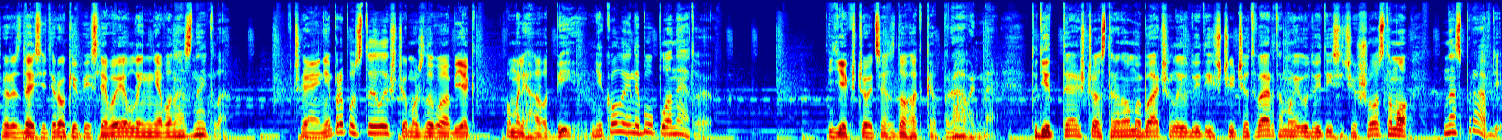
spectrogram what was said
Через 10 років після виявлення вона зникла. Вчені припустили, що, можливо, об'єкт Фомальгаут Бі ніколи й не був планетою. Якщо ця здогадка правильна, тоді те, що астрономи бачили у 2004 і у 2006, насправді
